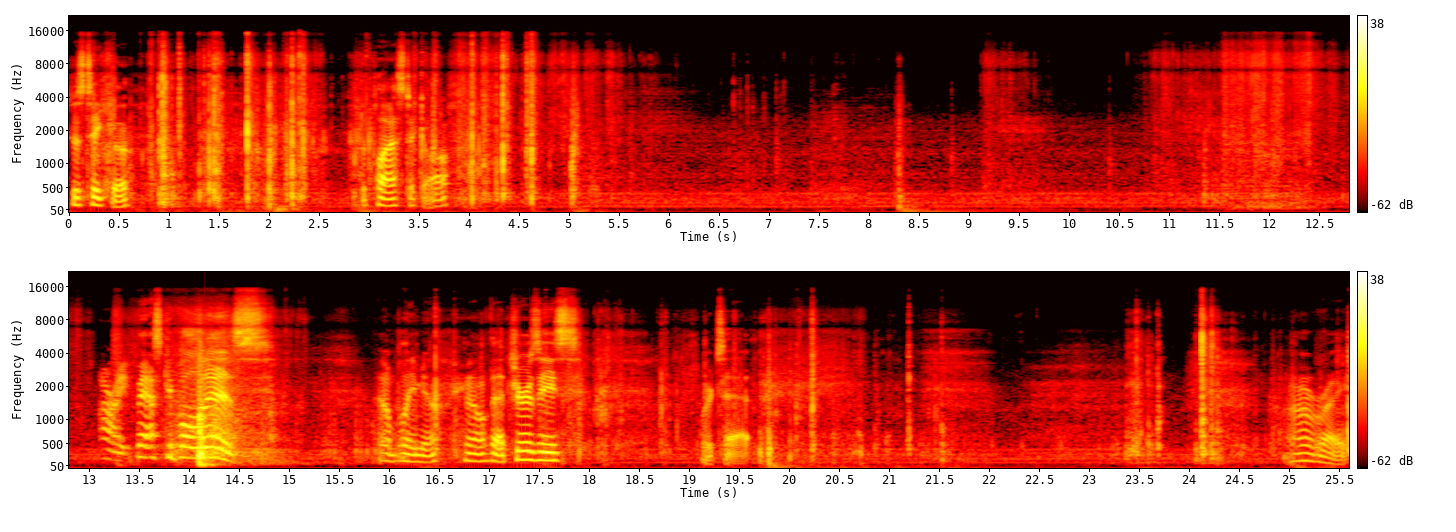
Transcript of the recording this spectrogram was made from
just take the the plastic off. All right, basketball it is. I don't blame you. You know, that jersey's where it's at. All right.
